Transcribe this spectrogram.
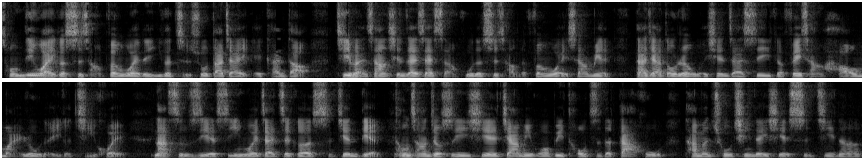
从另外一个市场氛围的一个指数，大家也可以看到，基本上现在在散户的市场的氛围上面，大家都认为现在是一个非常好买入的一个机会。那是不是也是因为在这个时间点，通常就是一些加密货币投资的大户他们出清的一些时机呢？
